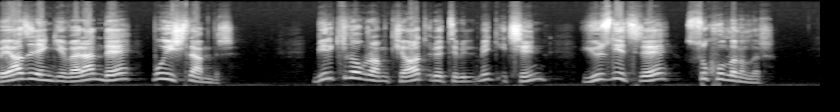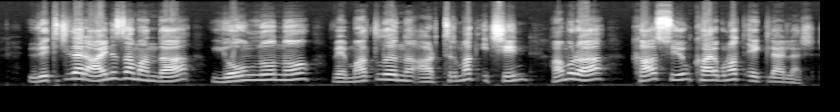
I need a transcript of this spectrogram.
beyaz rengi veren de bu işlemdir. 1 kilogram kağıt üretebilmek için 100 litre su kullanılır. Üreticiler aynı zamanda yoğunluğunu ve matlığını artırmak için hamura kalsiyum karbonat eklerler.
